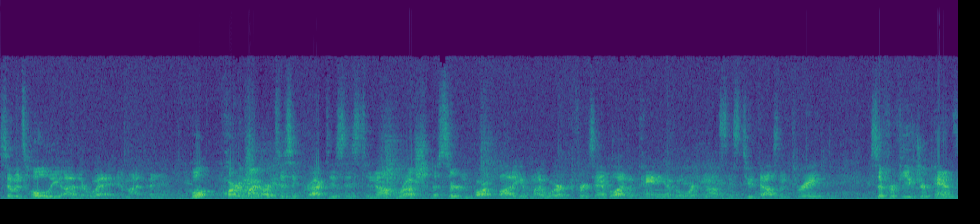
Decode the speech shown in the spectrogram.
So it's holy either way, in my opinion. Well, part of my artistic practice is to not rush a certain body of my work. For example, I have a painting I've been working on since 2003. So for future plans,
